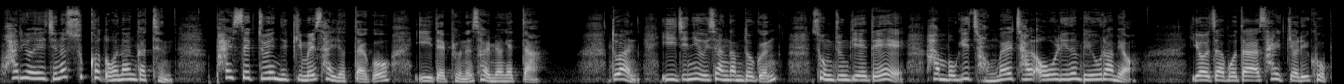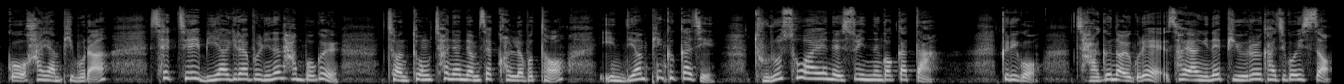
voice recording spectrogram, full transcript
화려해지는 수컷 원앙 같은 팔색조의 느낌을 살렸다고 이 대표는 설명했다. 또한 이진희 의상 감독은 송중기에 대해 한복이 정말 잘 어울리는 배우라며 여자보다 살결이 곱고 하얀 피부라 색채의 미학이라 불리는 한복을 전통 천연 염색 컬러부터 인디언 핑크까지 두루 소화해낼 수 있는 것 같다. 그리고 작은 얼굴에 서양인의 비율을 가지고 있어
